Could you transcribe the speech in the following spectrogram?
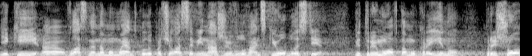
який е, власне на момент, коли почалася війна, жив в Луганській області, підтримував там Україну. Прийшов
